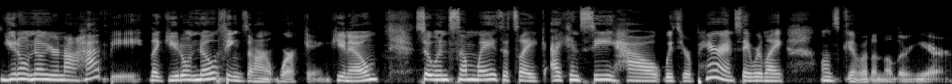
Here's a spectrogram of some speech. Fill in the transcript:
You don't know you're not happy. Like, you don't know things aren't working, you know? So, in some ways, it's like I can see how with your parents, they were like, Let's give it another year.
